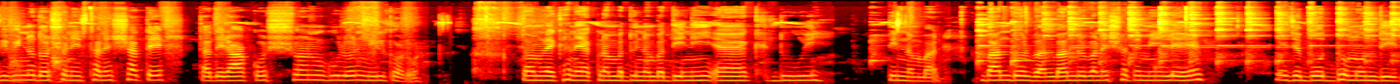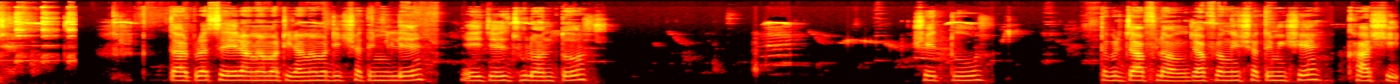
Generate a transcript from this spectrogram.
বিভিন্ন দর্শনীয় স্থানের সাথে তাদের আকর্ষণগুলোর মিল করো। তো আমরা এখানে এক নাম্বার, দুই নাম্বার দিয়ে নিই। এক, দুই, তিন নাম্বার। বান্দরবান। বান্দরবানের সাথে মিলে এই যে বৌদ্ধ মন্দির তারপর আছে রাঙামাটি, রাঙামাটির সাথে মিলে এই যে ঝুলন্ত, সেতু, তারপর জাফলং, জাফলংয়ের সাথে মিশে খাসি।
